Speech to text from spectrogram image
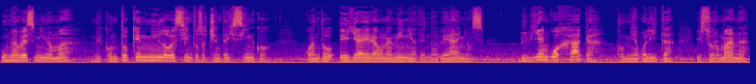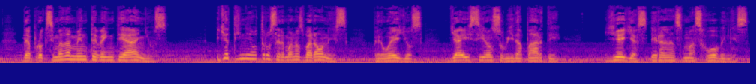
Una vez mi mamá me contó que en 1985, cuando ella era una niña de nueve años, vivía en Oaxaca con mi abuelita y su hermana de aproximadamente 20 años. Ella tiene otros hermanos varones, pero ellos ya hicieron su vida aparte y ellas eran las más jóvenes.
